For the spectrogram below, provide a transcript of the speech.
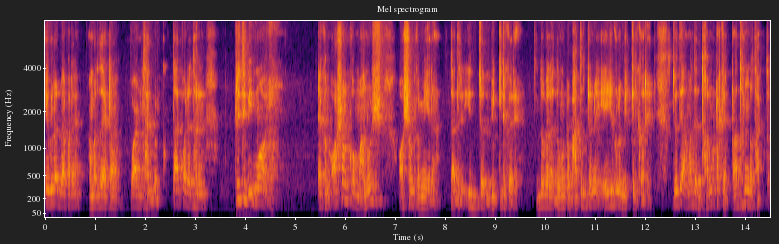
এগুলোর ব্যাপারে আমাদের একটা পয়েন্ট থাকবে। তারপরে ধরেন পৃথিবীময়, এখন অসংখ্য মানুষ, অসংখ্য মেয়েরা তাদের ইজ্জত বিক্রি করে, দুবেলা দুমুটো ভাতের জন্য এইগুলো বিক্রি করে। যদি আমাদের ধর্মটাকে প্রাধান্য থাকতো,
